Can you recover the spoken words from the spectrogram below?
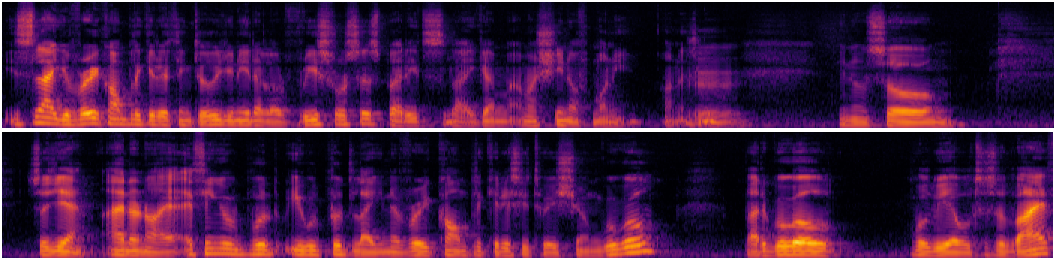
it's like a very complicated thing to do. You need a lot of resources, but it's like a, a machine of money, honestly. Mm. You know, so so yeah, I don't know. I, I think it would put, it would put like in a very complicated situation Google, but Google will be able to survive.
